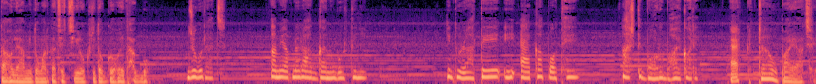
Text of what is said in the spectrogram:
তাহলে আমি তোমার কাছে চিরকৃতজ্ঞ হয়ে থাকব। যুবরাজ আমি আপনার আজ্ঞানুবর্তিনী। কিন্তু রাতে এই একা পথে আসতে বড় ভয় করে। একটা উপায় আছে।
